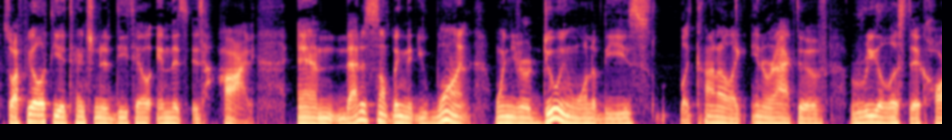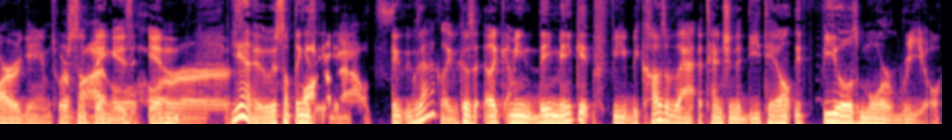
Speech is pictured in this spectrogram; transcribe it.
So I feel like the attention to detail in this is high. And that is something that you want when you're doing one of these, like kind of like interactive realistic horror games where something is horror, in yeah, it was something is. Exactly, because like I mean, they make it feel because of that attention to detail. It feels more real.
